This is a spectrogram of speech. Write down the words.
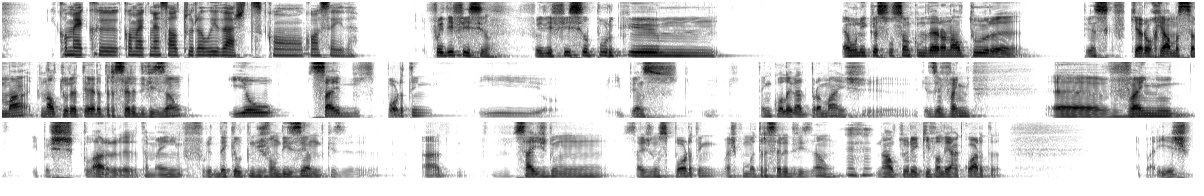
e como é que, como é que nessa altura lidaste com, com a saída? Foi difícil foi difícil porque hum, a única solução que me deram na altura penso que, que era o Real Massamá que na altura até era a terceira divisão e eu saio do Sporting e, e penso, tenho qualidade para mais. Quer dizer, venho, uh, venho e depois, claro, também fruto daquilo que nos vão dizendo, quer dizer, ah, sais de um sais de um Sporting, vais para uma terceira divisão, uhum. na altura equivalia à quarta. Epá, as,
